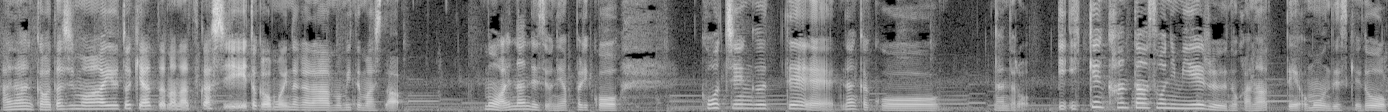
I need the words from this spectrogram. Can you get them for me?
あなんか私もああいう時あったの懐かしいとか思いながらも見てました。もうあれなんですよね。やっぱりこうコーチングってなんかこうなんだろう。一見簡単そうに見えるのかなって思うんですけど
